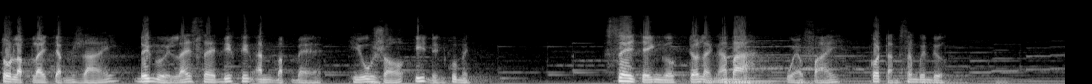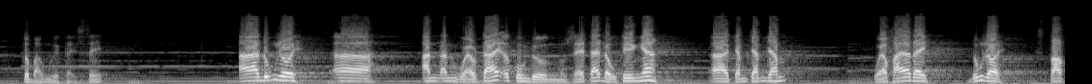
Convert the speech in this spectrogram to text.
Tôi lặp lại chậm rãi để người lái xe biết tiếng Anh bập bẹ, hiểu rõ ý định của mình. Xe chạy ngược trở lại ngã ba, quẹo phải, có trạm xăng bên đường. Tôi bảo người tài xế. À đúng rồi, à, anh anh quẹo trái ở con đường rẽ trái đầu tiên nha. À, chậm chậm chậm. Quẹo phải ở đây, đúng rồi, stop.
